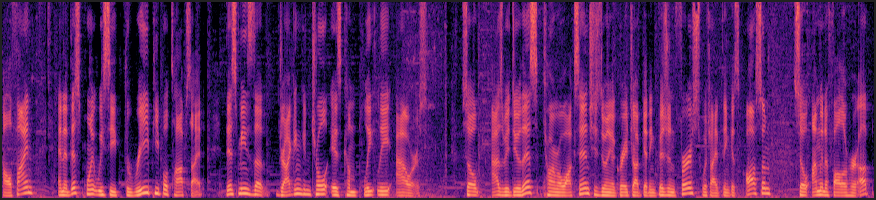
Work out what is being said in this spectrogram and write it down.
all fine. And at this point, we see three people topside. This means the dragon control is completely ours. So as we do this, Karma walks in. She's doing a great job getting vision first, which I think is awesome. So I'm going to follow her up.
